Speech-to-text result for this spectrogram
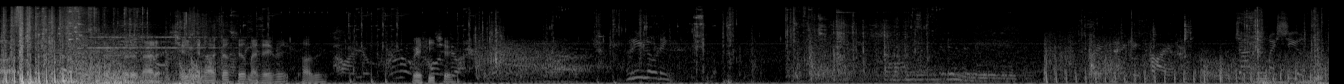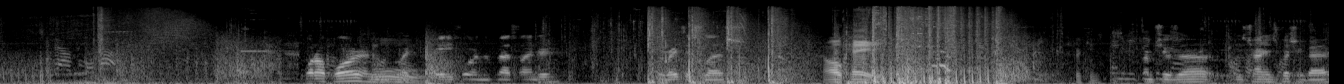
lot. But it's not a shooting knockdown field, my favorite, probably. Great feature. Reloading. Charging my shield. 104 and Ooh. like 84 in the Pathfinder. The right to slash. Okay. Freaking. Taken shields out. Uh, he's trying, he's pushing back.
